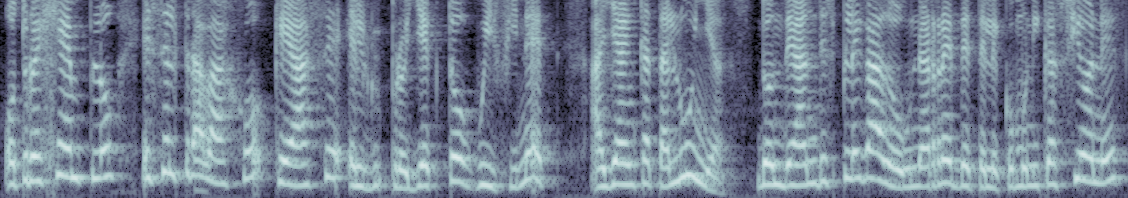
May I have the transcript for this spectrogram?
Otro ejemplo es el trabajo que hace el proyecto WiFiNet allá en Cataluña, donde han desplegado una red de telecomunicaciones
